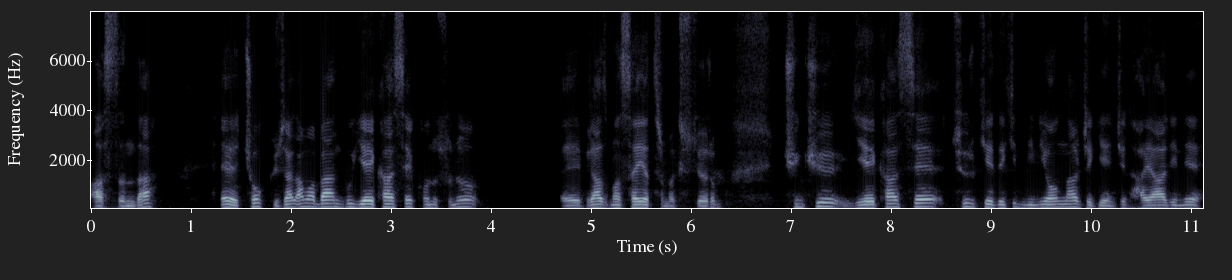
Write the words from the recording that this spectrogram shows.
aslında. Evet çok güzel ama ben bu YKS konusunu e, biraz masaya yatırmak istiyorum. Çünkü YKS Türkiye'deki milyonlarca gencin hayalini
